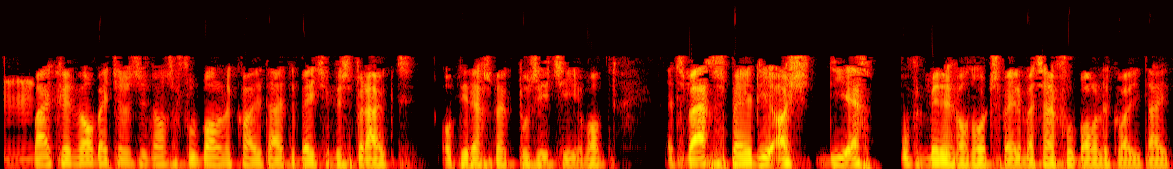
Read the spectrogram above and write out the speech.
Mhm. Maar ik vind wel een beetje dat je dan zijn voetballende kwaliteit een beetje misbruikt op die rechtsbackpositie. Want het is wel echt een speler die, als, die echt op het middenveld hoort te spelen met zijn voetballende kwaliteit.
